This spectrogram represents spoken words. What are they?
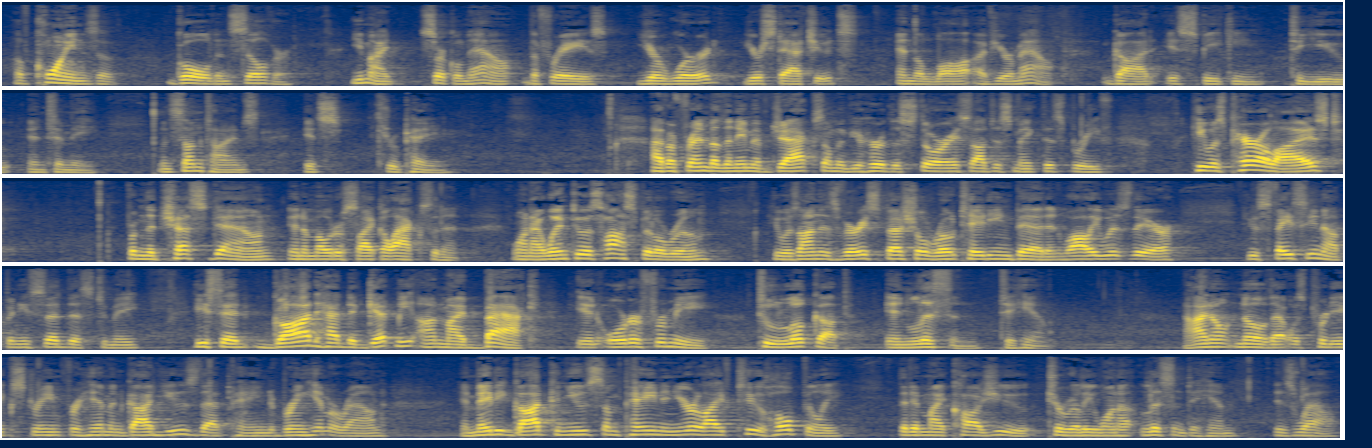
of coins of gold and silver. You might circle now the phrase, your word, your statutes, and the law of your mouth. God is speaking to you and to me. And sometimes it's through pain. I have a friend by the name of Jack. Some of you heard the story, so I'll just make this brief. He was paralyzed from the chest down in a motorcycle accident. When I went to his hospital room, he was on this very special rotating bed, and while he was there, he was facing up, and he said this to me. He said, God had to get me on my back in order for me to look up and listen to him. I don't know, that was pretty extreme for him, and God used that pain to bring him around. And maybe God can use some pain in your life too, hopefully, that it might cause you to really want to listen to him as well.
